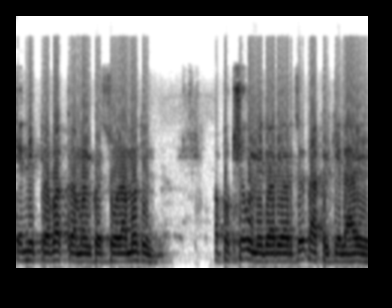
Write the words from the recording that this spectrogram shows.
त्यांनी प्रभाग क्रमांक सोळा मधून अपक्ष उमेदवारी अर्ज दाखल केला आहे.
